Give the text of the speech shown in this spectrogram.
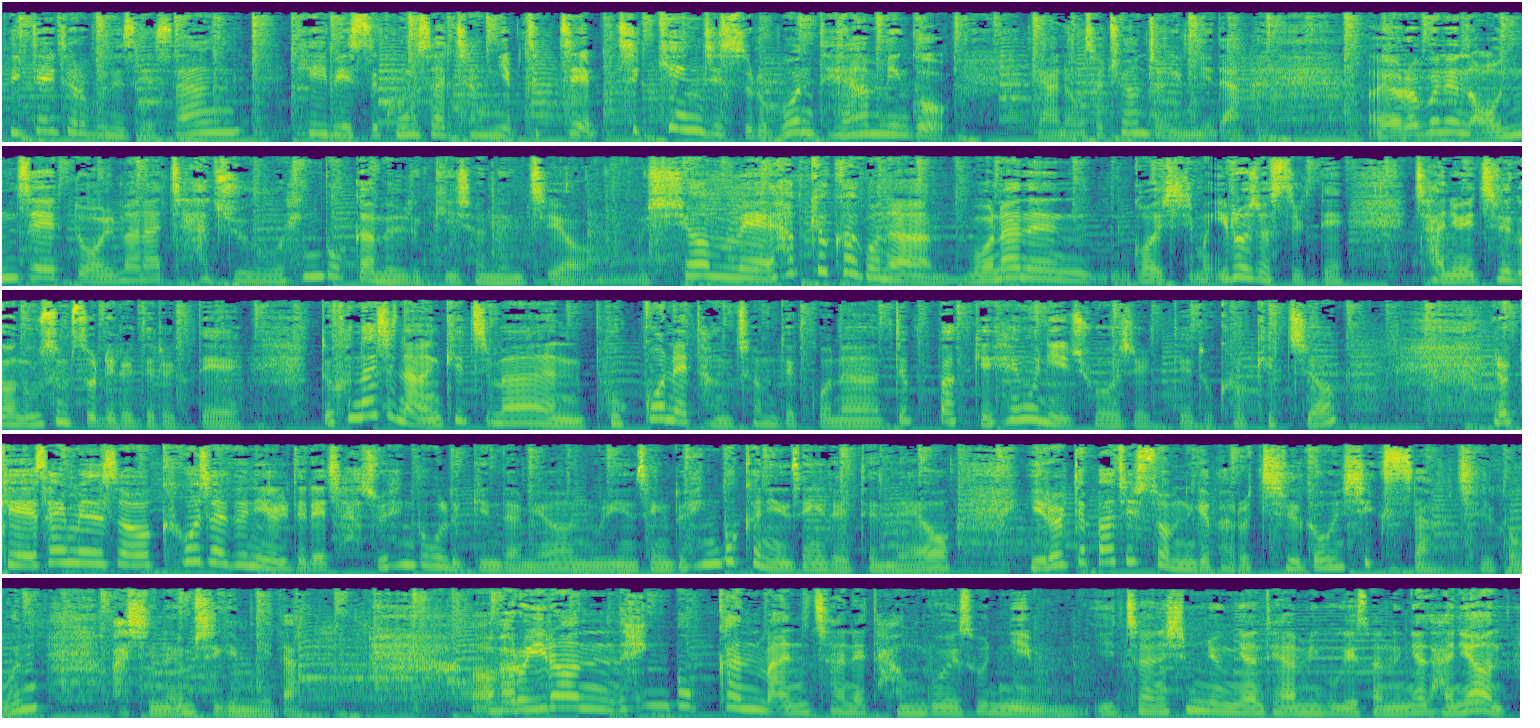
빅데이터로 보는 세상 KBS 공사 창립 특집 치킨 지수로 본 대한민국 네, 아나운서 최현정입니다. 어, 여러분은 언제 또 얼마나 자주 행복감을 느끼셨는지요? 시험에 합격하거나 원하는 것이 뭐 이루어졌을 때, 자녀의 즐거운 웃음소리를 들을 때, 또 흔하지는 않겠지만 복권에 당첨됐거나 뜻밖의 행운이 주어질 때도 그렇겠죠. 이렇게 살면서 크고 작은 일들에 자주 행복을 느낀다면 우리 인생도 행복한 인생이 될 텐데요. 이럴 때 빠질 수 없는 게 바로 즐거운 식사, 즐거운 맛있는 음식입니다. 어, 바로 이런 행복한 만찬의 당고의 손님. 2016년 대한민국에서는요, 단연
